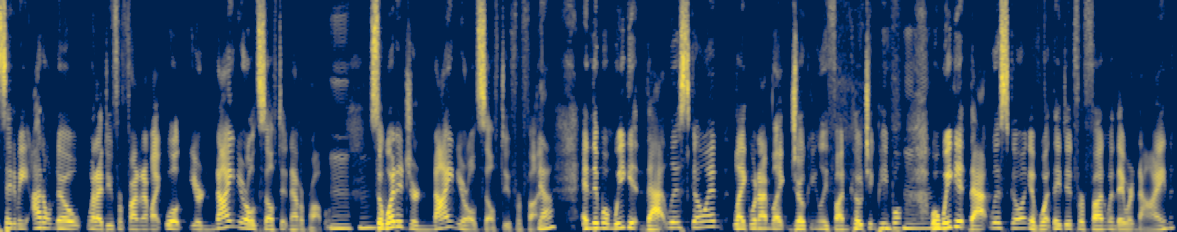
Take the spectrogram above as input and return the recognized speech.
say to me, I don't know what I do for fun, and I'm like, well, your nine year old self didn't have a problem. Mhm. So what did your nine year old self do for fun? Yeah. And then when we get that list going, like when I'm like jokingly fun coaching people, Mhm. when we get that list going of what they did for fun when they were nine,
